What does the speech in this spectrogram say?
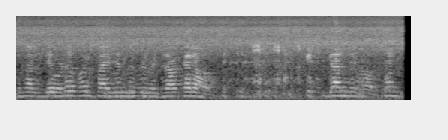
तुम्हाला जेवढं पण पाहिजे तसं विड्रॉ करावं. धन्यवाद. थँक्यू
